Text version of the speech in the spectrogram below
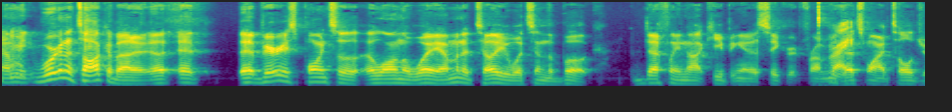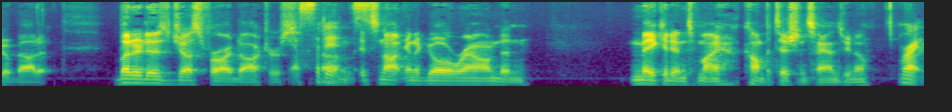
I mean, we're going to talk about it at, at, at various points uh, along the way. I'm going to tell you what's in the book. Definitely not keeping it a secret from you. Right. That's why I told you about it. But it is just for our doctors. Yes, it um, is. It's not going to go around and make it into my competition's hands, you know? Right.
